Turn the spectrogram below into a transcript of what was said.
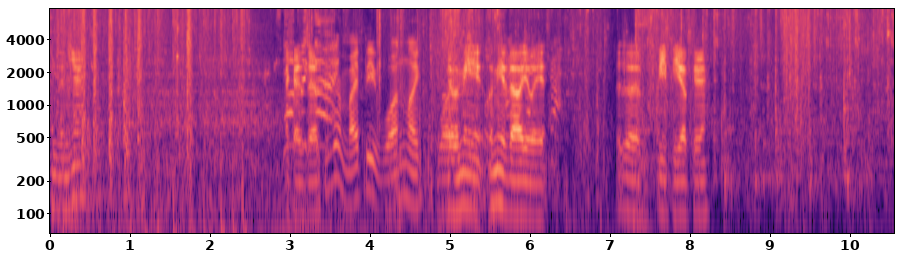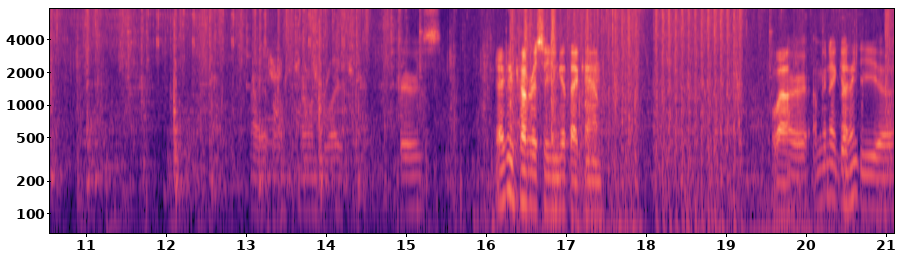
He's in here. That guy's dead. There might be one like white. let me let me evaluate. There's a VP up here. Alright, well, no one's white. There's. Yeah, I can cover it so you can get that cam. Wow. Alright, I'm gonna get think- the. Uh,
